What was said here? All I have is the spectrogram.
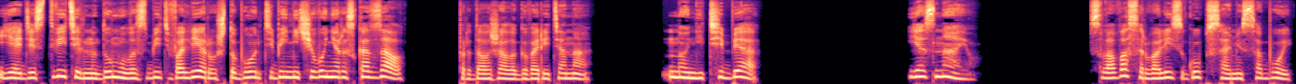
Я действительно думала сбить Валеру, чтобы он тебе ничего не рассказал. продолжала говорить она. Но не тебя. Я знаю. Слова сорвались с губ сами собой,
